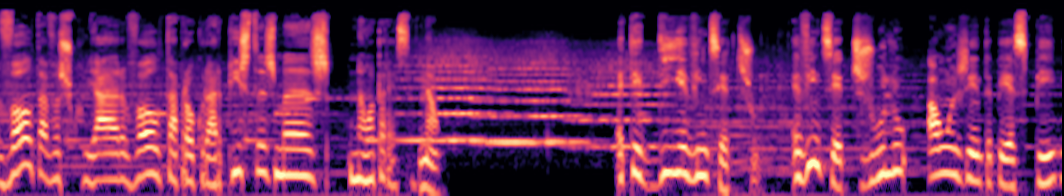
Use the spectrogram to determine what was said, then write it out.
volta a vasculhar, volta a procurar pistas, mas não aparecem. Não. Até dia 27 de julho. A 27 de julho, há um agente da PSP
